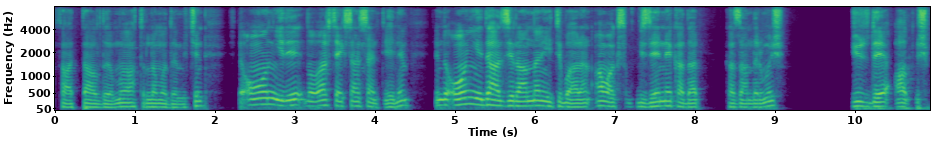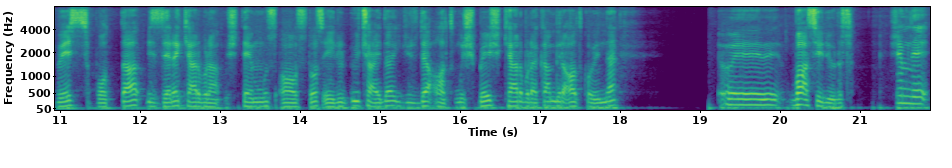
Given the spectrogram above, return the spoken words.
saatte aldığımı hatırlamadığım için işte 17 dolar 80 sent diyelim. Şimdi 17 Haziran'dan itibaren AVAX bize ne kadar kazandırmış? %65 spotta bizlere kar bırakmış. Temmuz, Ağustos, Eylül 3 ayda %65 kar bırakan bir altcoin'den ee, bahsediyoruz. Şimdi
